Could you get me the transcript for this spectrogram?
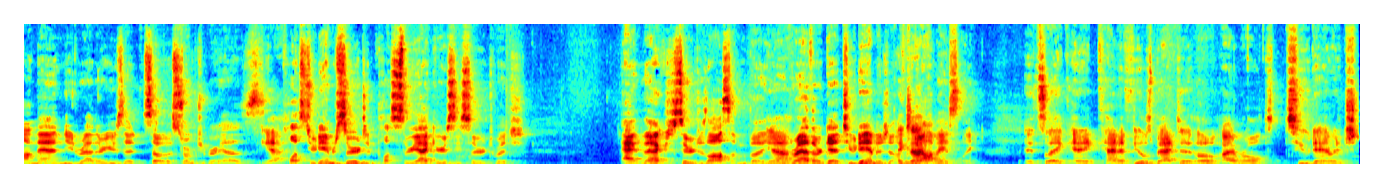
on that, and you'd rather use it. So a stormtrooper has Yeah. plus two damage surge and plus three accuracy surge, which the accuracy surge is awesome, but Yeah. you'd rather get two damage off Exactly. it, obviously. It's like, and it kind of feels bad to oh, I rolled two damage,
